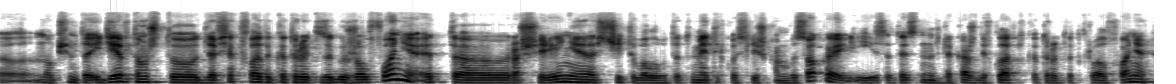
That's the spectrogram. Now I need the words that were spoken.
Э, но, в общем-то, идея в том, что для всех флаток, которые ты загружал в фоне, это расширение считывало вот эту метрику слишком высокой, и, соответственно, для каждой вкладки, которую ты открывал в фоне,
